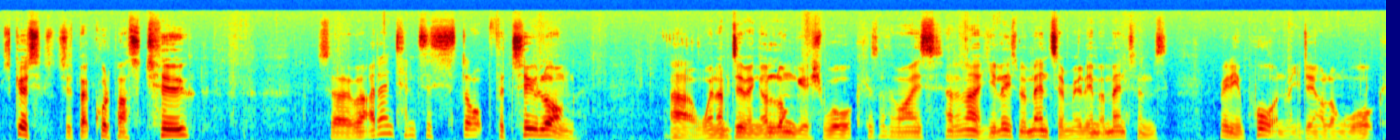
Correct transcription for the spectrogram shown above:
It's good, it's just about quarter past two. So uh, I don't tend to stop for too long uh, when I'm doing a longish walk because otherwise, I don't know, you lose momentum really. Momentum's really important when you're doing a long walk,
